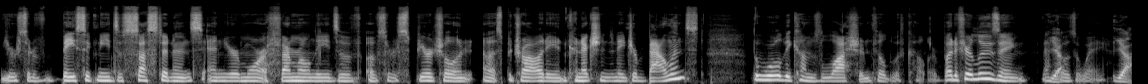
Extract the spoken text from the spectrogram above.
your sort of basic needs of sustenance and your more ephemeral needs of, of sort of spiritual and uh, spirituality and connection to nature balanced, the world becomes lush and filled with color. But if you're losing, that Yeah. goes away. Yeah.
